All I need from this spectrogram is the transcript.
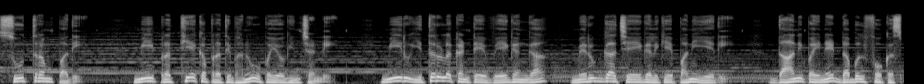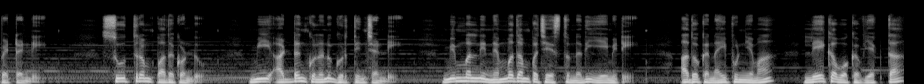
సూత్రం పది. మీ ప్రత్యేక ప్రతిభను ఉపయోగించండి. మీరు ఇతరుల కంటే వేగంగా మెరుగ్గా చేయగలిగే పని ఏది? దానిపైనే డబుల్ ఫోకస్ పెట్టండి. సూత్రం పదకొండు. మీ అడ్డంకులను గుర్తించండి. మిమ్మల్ని నెమ్మదంప చేస్తున్నది ఏమిటి? అదొక నైపుణ్యమా? లేక ఒక వ్యక్త?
